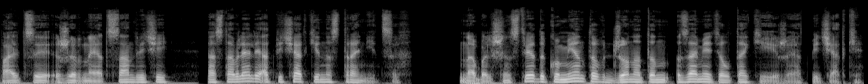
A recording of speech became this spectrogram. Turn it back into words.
Пальцы, жирные от сандвичей, оставляли отпечатки на страницах. На большинстве документов Джонатан заметил такие же отпечатки.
